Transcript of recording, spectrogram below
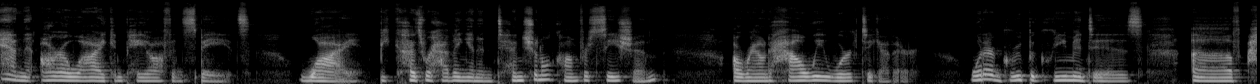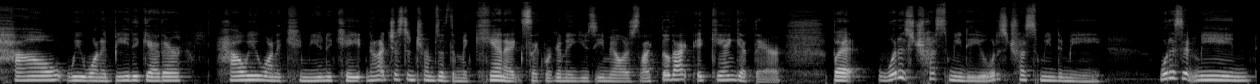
man, the ROI can pay off in spades. Why? Because we're having an intentional conversation around how we work together, what our group agreement is of how we want to be together, how we want to communicate, not just in terms of the mechanics, like we're going to use email or Slack, though that it can get there, but what does trust mean to you? What does trust mean to me? What does it mean?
